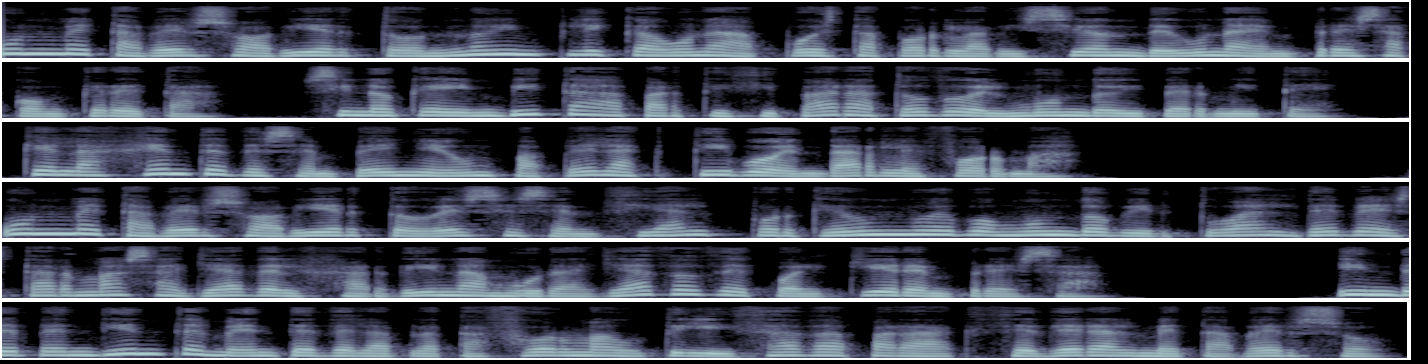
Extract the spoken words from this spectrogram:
Un metaverso abierto no implica una apuesta por la visión de una empresa concreta, sino que invita a participar a todo el mundo y permite que la gente desempeñe un papel activo en darle forma. Un metaverso abierto es esencial porque un nuevo mundo virtual debe estar más allá del jardín amurallado de cualquier empresa. Independientemente de la plataforma utilizada para acceder al metaverso,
